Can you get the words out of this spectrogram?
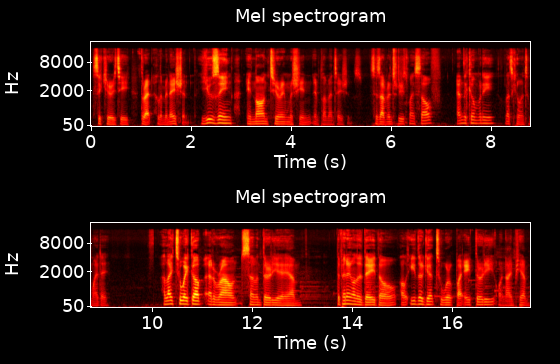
security threat elimination using a non-Turing machine implementations. Since I've introduced myself and the company, let's go into my day. I like to wake up at around 7:30 a.m. Depending on the day though, I'll either get to work by 8.30 or 9pm,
